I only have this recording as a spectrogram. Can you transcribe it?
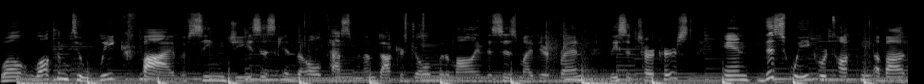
Well, welcome to week five of Seeing Jesus in the Old Testament. I'm Dr. Joel Muddamalle, and this is my dear friend Lisa TerKeurst. And this week we're talking about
